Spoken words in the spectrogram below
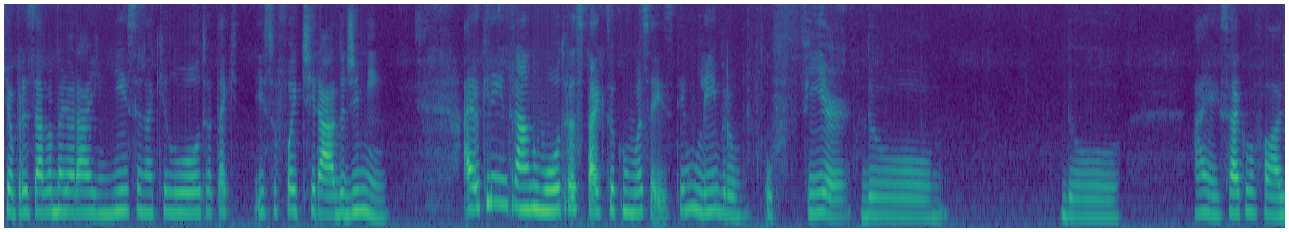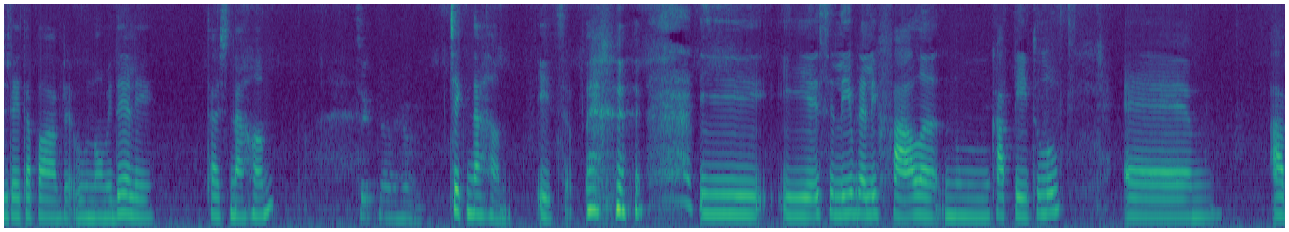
que eu precisava melhorar nisso e naquilo outro, até que isso foi tirado de mim. Aí eu queria entrar num outro aspecto com vocês. Tem um livro, o Fear, do. do. Ai, será que eu vou falar direito a palavra, o nome dele? Tashnaham? Thich Nhat isso. e, e esse livro ele fala num capítulo é, a,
